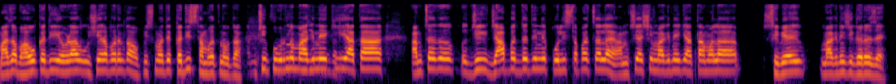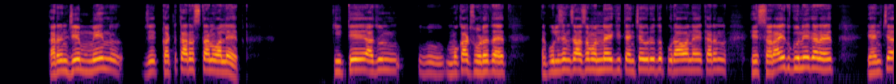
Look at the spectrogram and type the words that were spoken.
माझा भाऊ कधी एवढा उशिरापर्यंत ऑफिसमध्ये कधीच थांबत नव्हता. आमची पूर्ण मागणी आहे की आता आमचं जी ज्या पद्धतीने पोलीस तपास चाललाय आमची अशी मागणी आहे की आता आम्हाला सीबीआय मागणीची गरज आहे. कारण जे मेन जे कटकारस्थानवाले आहेत की ते अजून मोकाट सोडत आहेत. आणि पोलिसांचं असं म्हणणं आहे की त्यांच्या विरुद्ध पुरावा नाही कारण हे सराईत गुन्हेगार आहेत. यांच्या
